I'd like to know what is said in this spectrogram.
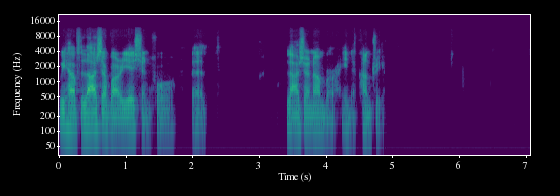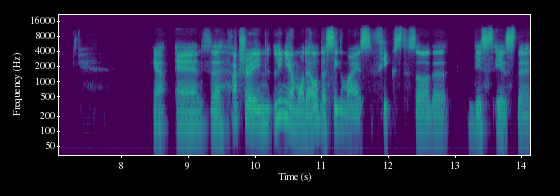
We have larger variation for the larger number in the country. Yeah, and actually in linear model, the sigma is fixed. So the this is the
